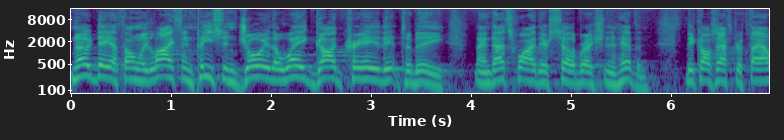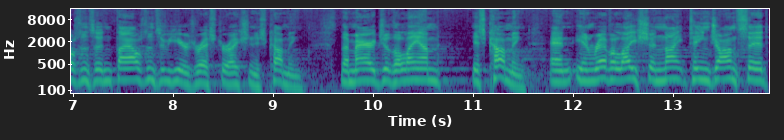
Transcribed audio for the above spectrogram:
no death, only life and peace and joy the way God created it to be. And that's why there's celebration in heaven. Because after thousands and thousands of years, restoration is coming. The marriage of the Lamb is coming. And in Revelation 19, John said,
